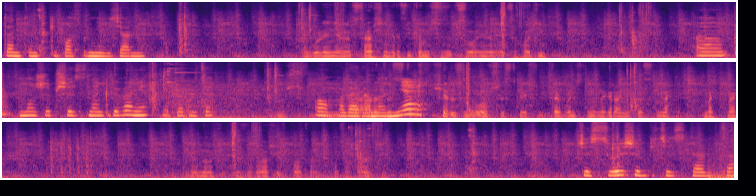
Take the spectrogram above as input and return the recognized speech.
ten, ten taki potwór niewidzialny. Ogólnie nie wiem, strasznie grafika mi się zepsuła, nie wiem o co chodzi. A może przez nagrywanie? Dobra, widzę. Już O, widzę, cholera, ale no to jest- nie. to się rozmyło wszystko, jeśli tak będzie to na nagraniu, to jest mech, mech, mech. Musiał się zobaczyć potem, o co chodzi. Czy słyszę bicie serca?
